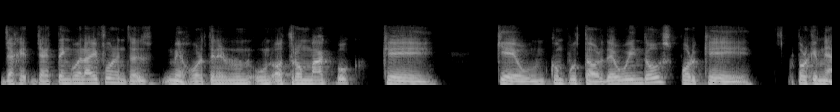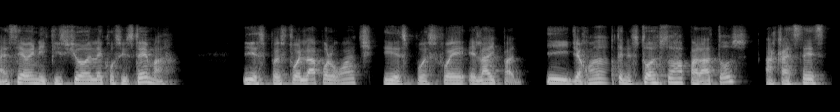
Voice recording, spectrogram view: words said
ya que ya tengo el iPhone, entonces mejor tener un, otro MacBook que, que un computador de Windows porque, porque me da ese beneficio del ecosistema. Y después fue el Apple Watch y después fue el iPad. Y ya cuando tenés todos estos aparatos, acá este es,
